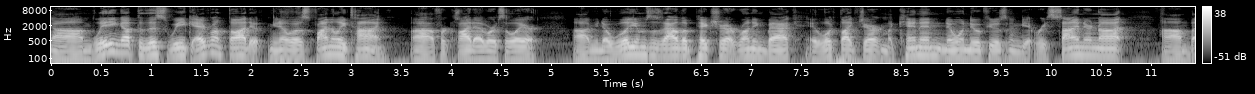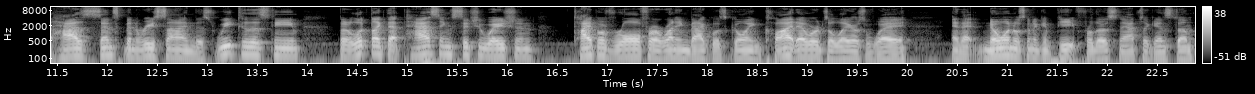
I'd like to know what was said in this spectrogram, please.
Um, leading up to this week, everyone thought it, you know it was finally time uh, for Clyde Edwards-Helaire. Um, you know, Williams was out of the picture at running back. It looked like Jerick McKinnon. No one knew if he was going to get re-signed or not, um, but has since been re-signed this week to this team. But it looked like that passing situation type of role for a running back was going Clyde Edwards-Helaire's way, and that no one was going to compete for those snaps against him.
